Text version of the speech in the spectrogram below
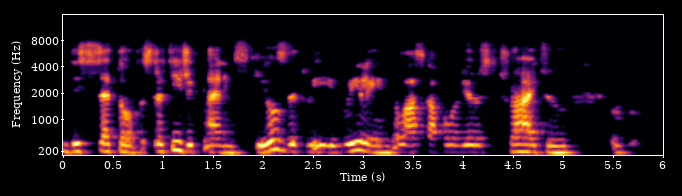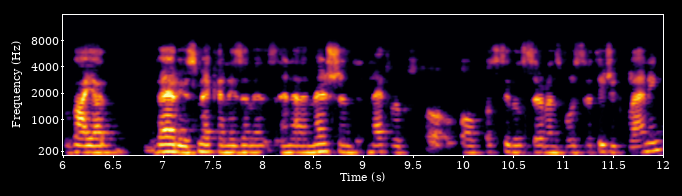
this set of strategic planning skills that we really in the last couple of years try to via various mechanisms and i mentioned networks of, of civil servants for strategic planning.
